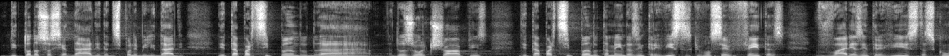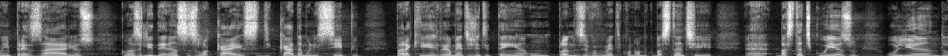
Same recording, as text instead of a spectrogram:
de toda a sociedade, da disponibilidade de estar participando da, dos workshops, de estar participando também das entrevistas que vão ser feitas várias entrevistas com empresários, com as lideranças locais de cada município para que realmente a gente tenha um plano de desenvolvimento econômico bastante, é, bastante coeso, olhando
